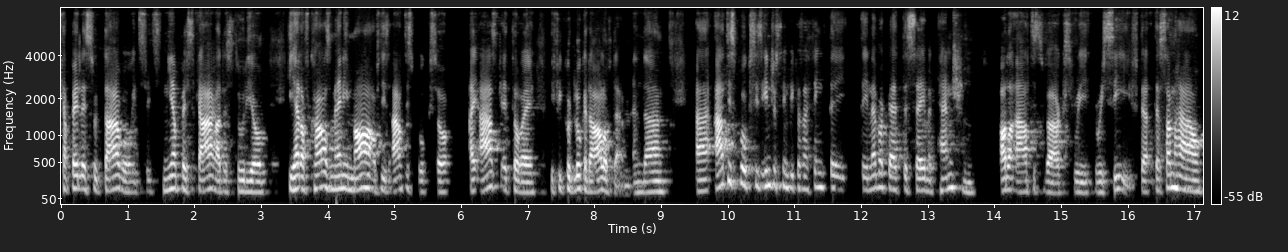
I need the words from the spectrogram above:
Cappelle sul Tavo, it's, it's near Pescara, the studio, he had, of course, many more of these artist books. So I asked Ettore if he could look at all of them. And um, uh, artist books is interesting because I think they, they never get the same attention other artists' works re receive. They're, they're somehow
